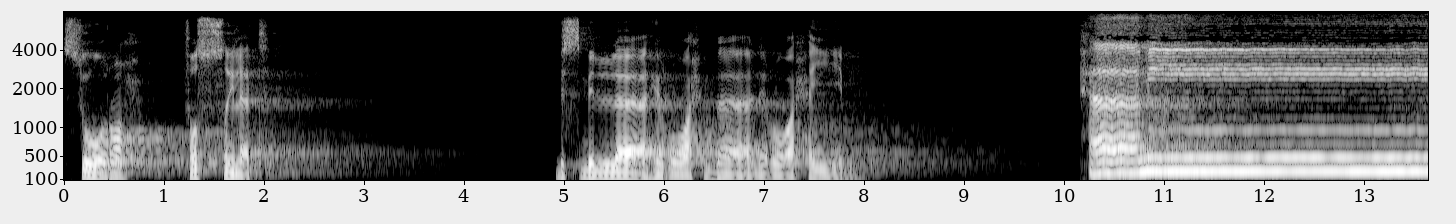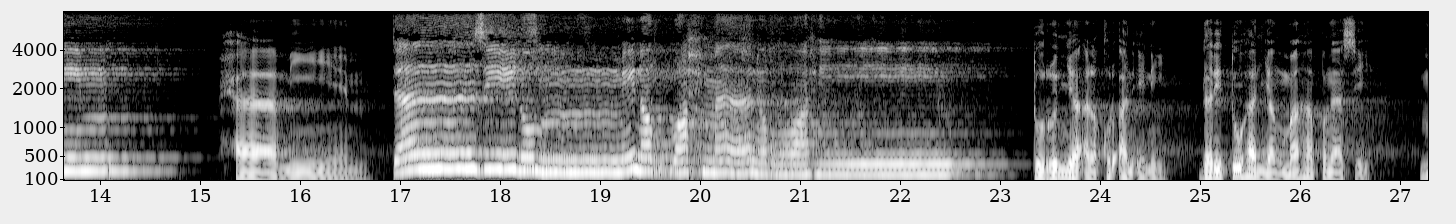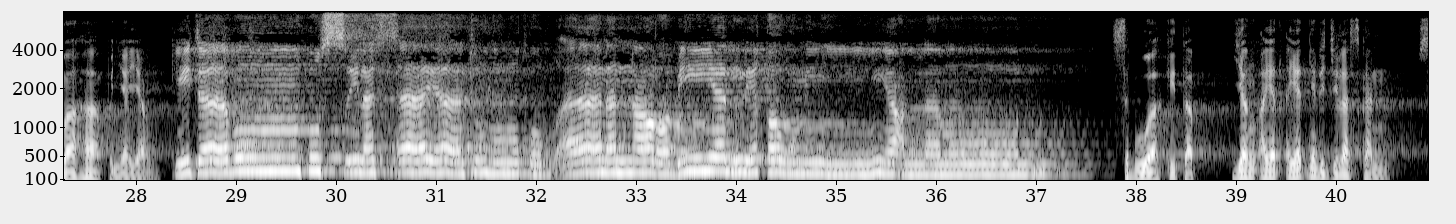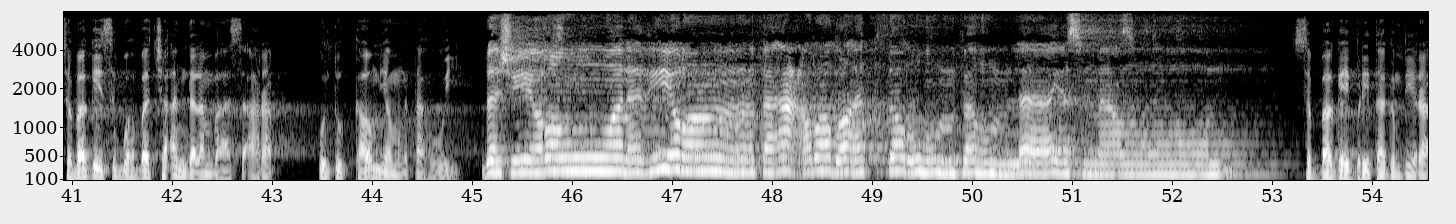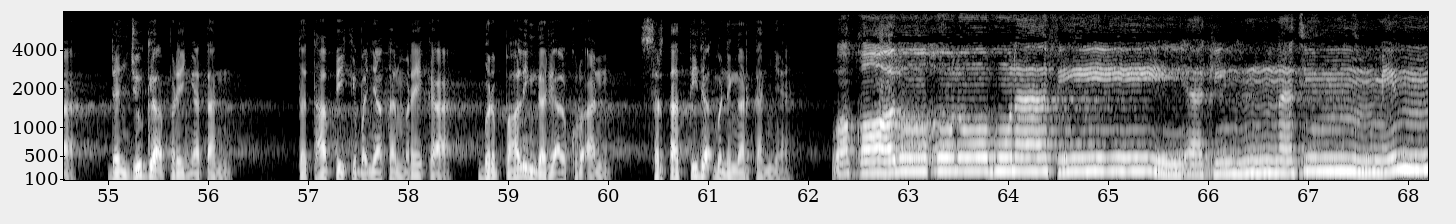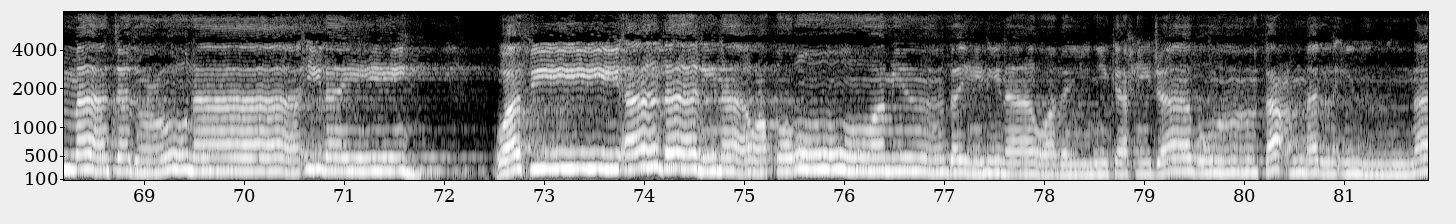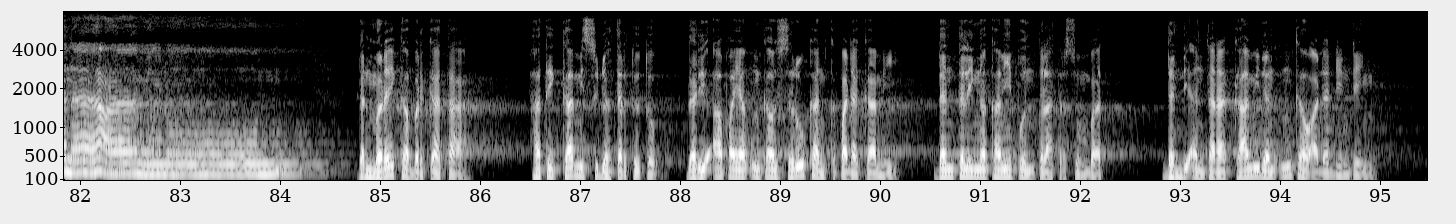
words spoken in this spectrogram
سورة فصلت بسم الله الرحمن الرحيم حميم حاميم تنزيل من الرحمن الرحيم Turunnya Al-Quran ini dari Tuhan yang Maha Pengasih, Maha Penyayang. كتاب فصلت آياته قرآنا عربيا لقوم يعلمون Sebuah kitab yang ayat-ayatnya dijelaskan sebagai sebuah bacaan dalam bahasa Arab untuk kaum yang mengetahui. بشيرا ونذيرا فأعرض أكثرهم فهم لا يسمعون Sebagai berita gembira dan juga peringatan. Tetapi kebanyakan mereka berpaling dari Al-Quran serta tidak mendengarkannya. وقالوا قلوبنا في أكنة مما تدعونا إليه وفي آذاننا وقر ومن بيننا وبينك حجاب فاعمل إننا عاملون Dan mereka berkata, hati kami sudah tertutup dari apa yang engkau serukan kepada kami, dan telinga kami pun telah tersumbat. Dan di antara kami dan engkau ada dinding.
